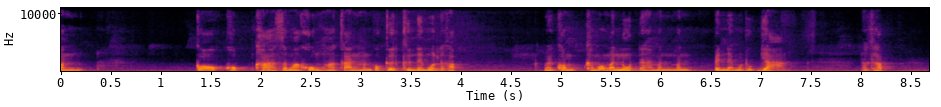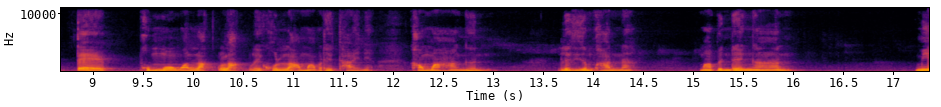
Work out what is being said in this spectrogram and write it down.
มันก็คบค้าสมาคมหากันมันก็เกิดขึ้นได้หมดแหละครับมันความคำว่ามนุษย์นะมันมันเป็นได้หมดทุกอย่างนะครับ แต่ผมมองว่าหลักๆเลยคนลาวมาประเทศไทยเนี่ยเขามาหาเงิน และที่สำคัญนะ มาเป็นแรงงาน มี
